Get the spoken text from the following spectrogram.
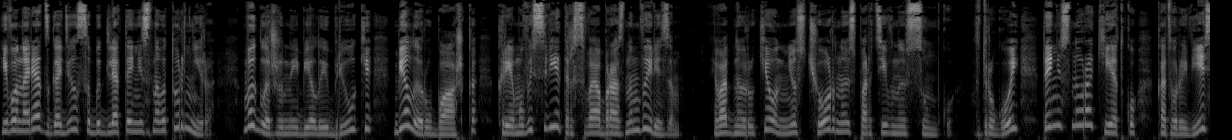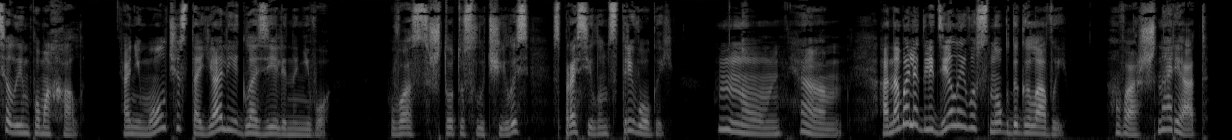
Его наряд сгодился бы для теннисного турнира. Выглаженные белые брюки, белая рубашка, кремовый свитер с своеобразным вырезом. В одной руке он нес черную спортивную сумку, в другой — теннисную ракетку, которой весело им помахал. Они молча стояли и глазели на него. «У вас что-то случилось?» — спросил он с тревогой. «Ну, эм...» Аннабель оглядела его с ног до головы. «Ваш наряд».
